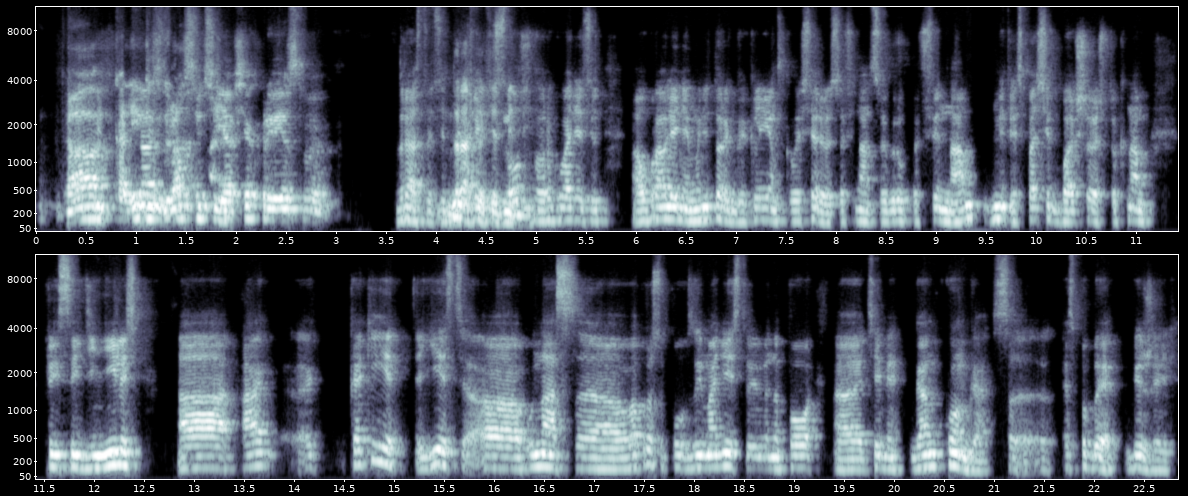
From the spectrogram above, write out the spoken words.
Да, коллеги, здравствуйте, я всех приветствую. Здравствуйте, Дмитрий Здравствуйте, Леснов, Дмитрий. руководитель управления мониторинга клиентского сервиса финансовой группы «Финам». Дмитрий, спасибо большое, что к нам присоединились. А, а какие есть а, у нас а, вопросы по взаимодействию именно по а, теме Гонконга с э, СПБ биржей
